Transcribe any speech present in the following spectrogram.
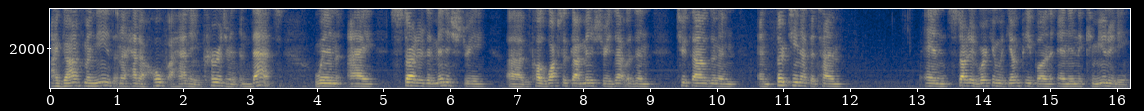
I got off my knees and I had a hope, I had an encouragement. And that's when I started a ministry um, called Walks with God Ministries. That was in 2013 at the time, and started working with young people and, and in the community.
